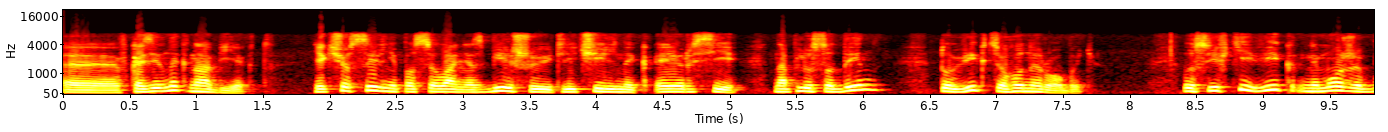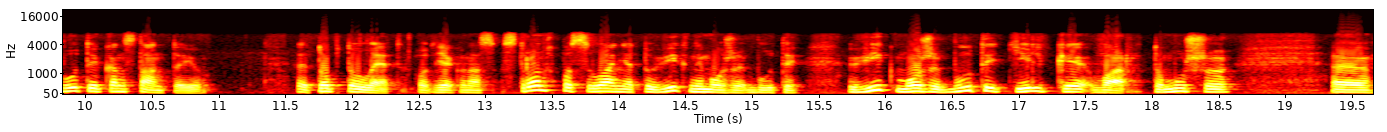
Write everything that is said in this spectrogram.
Е, Вказівник на об'єкт. Якщо сильні посилання збільшують лічильник ARC на плюс 1, то вік цього не робить. У Swift вік не може бути константою. Е, Тобто LED. От як у нас strong посилання, то вік не може бути. Вік може бути тільки var, тому що е,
